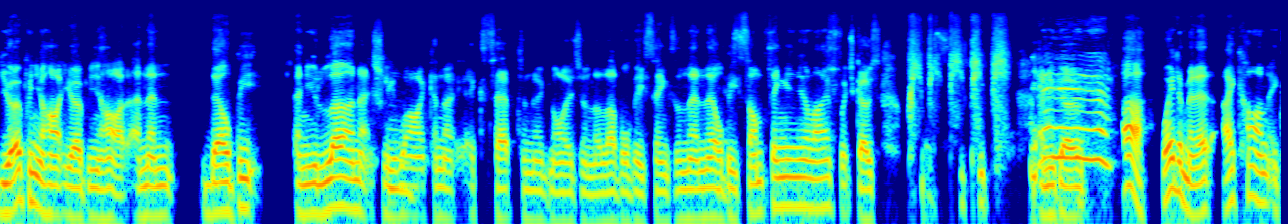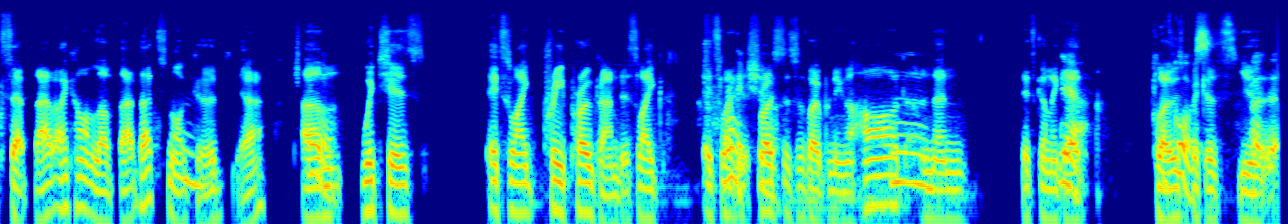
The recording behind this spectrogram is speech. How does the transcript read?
you open your heart, you open your heart, and then there'll be and you learn actually mm. well i can accept and acknowledge and love all these things and then there'll yes. be something in your life which goes yeah, and you go ah wait a minute i can't accept that i can't love that that's not mm. good yeah sure. um, which is it's like pre-programmed it's like it's like right, this sure. process of opening the heart mm. and then it's going to get yeah. closed because you uh,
